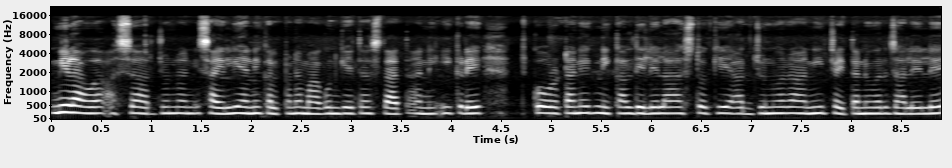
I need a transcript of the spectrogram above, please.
मिळावं असं अर्जुन आणि सायली आणि कल्पना मागून घेत असतात. आणि इकडे कोर्टाने निकाल दिलेला असतो की अर्जुनवर आणि चैतन्यवर झालेले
